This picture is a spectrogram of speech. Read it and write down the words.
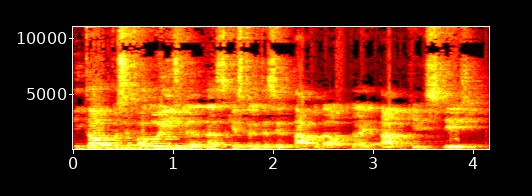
Então, você falou aí, Juliana, das questões das etapas, da, da etapa que ele esteja.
